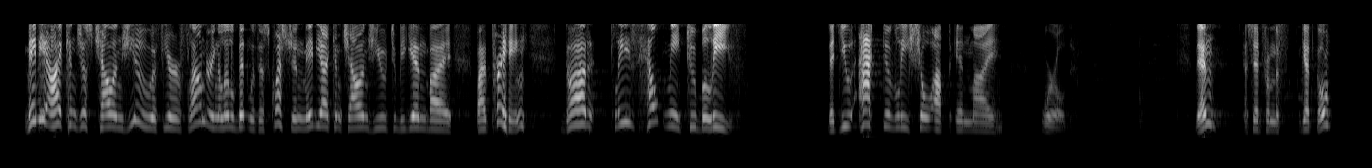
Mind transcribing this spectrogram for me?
maybe I can just challenge you if you're floundering a little bit with this question, maybe I can challenge you to begin by by praying, God, please help me to believe that you actively show up in my world. Then, I said from the get go,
